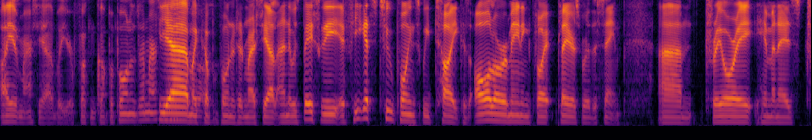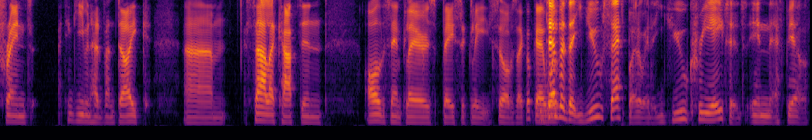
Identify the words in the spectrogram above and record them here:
I have Martial, but your fucking cup opponent had Martial. Yeah, my Oh. cup opponent had Martial, and it was basically if he gets two points, we tie because all our remaining pl- players were the same. Um, Traore, Jimenez, Trent. I think he even had Van Dijk, um, Salah captain, all the same players basically. So I was like, okay, The well, template that you set, by the way, that you created in FPL.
